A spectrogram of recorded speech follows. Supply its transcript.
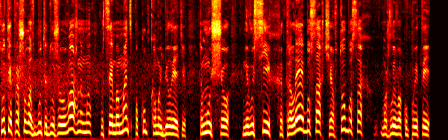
Тут я прошу вас бути дуже уважними у цей момент з покупками білетів, тому що не в усіх тролейбусах чи автобусах можливо купити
